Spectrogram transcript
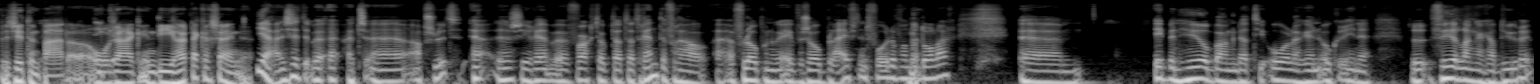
er zitten een paar eh, oorzaken in die hardnekkig zijn. eh. Ja, er zitten we uit, absoluut. Ja, dus hier, we verwachten ook dat het renteverhaal eh, voorlopig nog even zo blijft in het voordeel van de Ja. dollar. Ehm, ik ben heel bang dat die oorlog in Oekraïne veel langer gaat duren.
